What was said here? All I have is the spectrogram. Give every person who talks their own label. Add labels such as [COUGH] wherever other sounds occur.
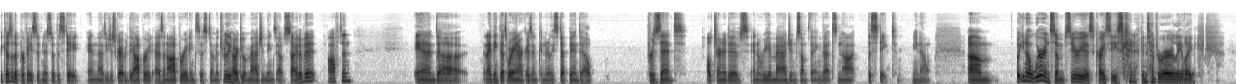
Speaker 1: because of the pervasiveness of the state, and as you described it, the operate as an operating system, it's really hard to imagine things outside of it often. And uh, and I think that's where anarchism can really step in to help present alternatives and reimagine something that's not the state, you know. Um, but you know, we're in some serious crises [LAUGHS] contemporarily. [LAUGHS] Like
